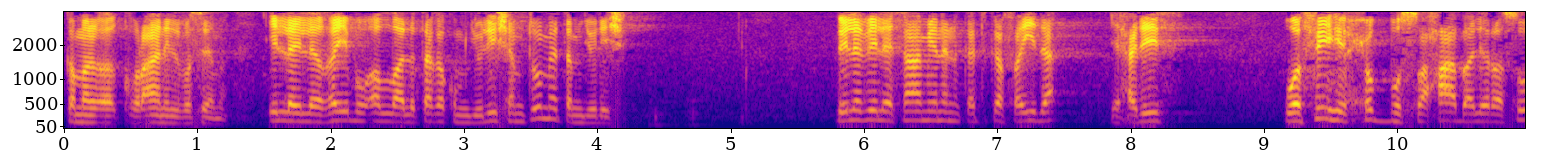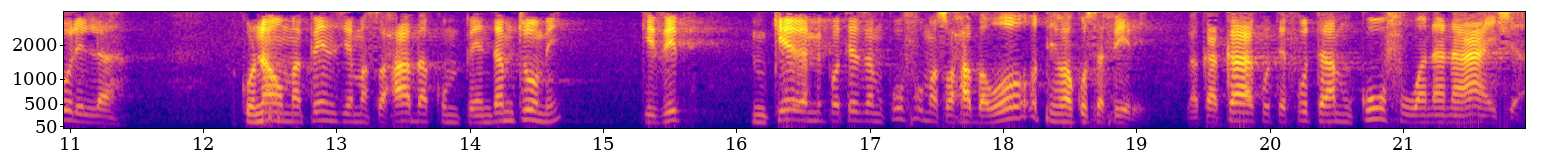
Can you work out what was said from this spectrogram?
Kama Qur'an ilivyosema. Illa ile ghaibu Allah alitaka kumjulisha mtume atamjulisha. Vile vile thaminan katika faida ya hadith wafihi hubbu sahaba li rasulillah. Kunao mapenzi ya masahaba kumpenda mtume. Kivipi mkewe amepoteza mkufu masahaba wote hawakusafiri. Wakakaa kutafuta mkufu wa nana Aisha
